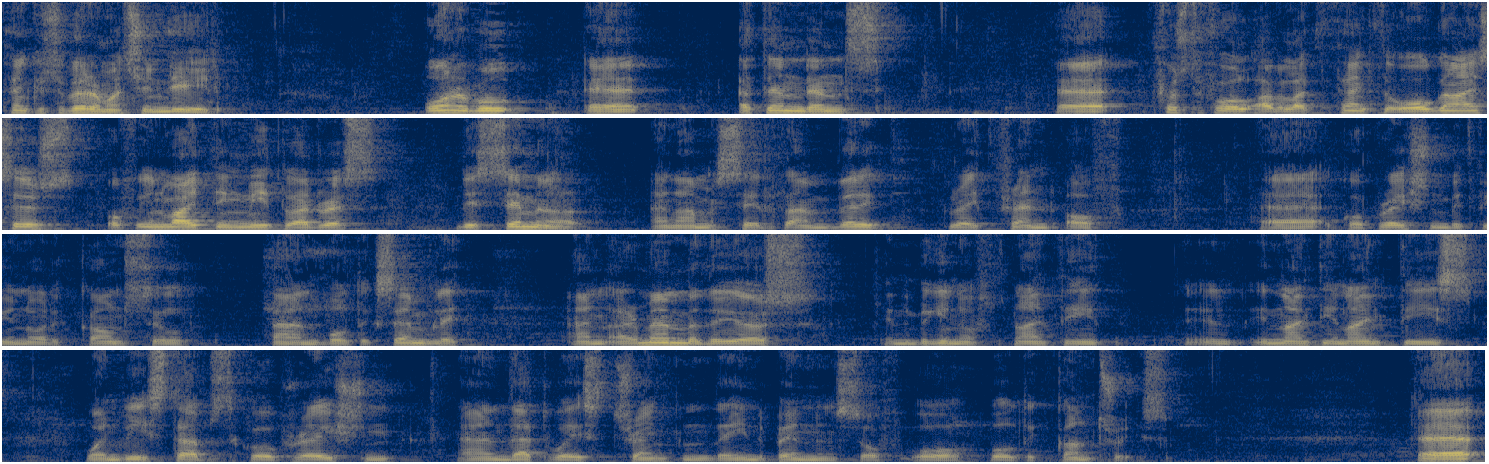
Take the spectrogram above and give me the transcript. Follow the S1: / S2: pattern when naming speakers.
S1: Thank you so very much indeed. Honourable uh, attendants, uh, first of all, I would like to thank the organisers of inviting me to address this seminar. And I must say that I'm a very great friend of uh, cooperation between Nordic Council and Baltic Assembly. And I remember the years in the beginning of 19, in, in 1990s when we established cooperation and that way strengthened the independence of all Baltic countries. Uh,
